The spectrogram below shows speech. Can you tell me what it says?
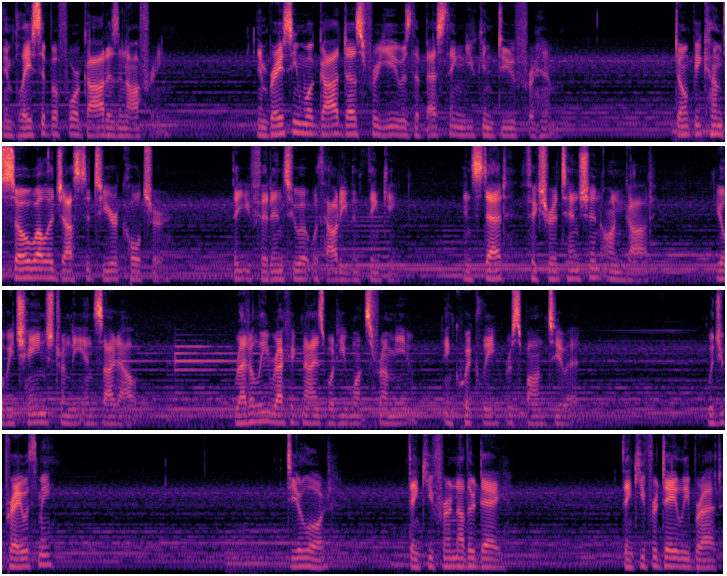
and place it before God as an offering. Embracing what God does for you is the best thing you can do for Him. Don't become so well adjusted to your culture that you fit into it without even thinking. Instead, fix your attention on God. You'll be changed from the inside out readily recognize what He wants from you, and quickly respond to it. Would you pray with me? Dear Lord, thank you for another day. Thank you for daily bread.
